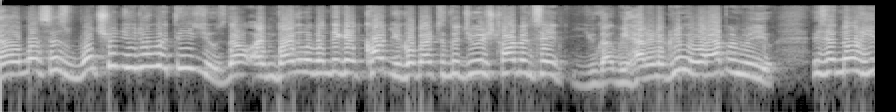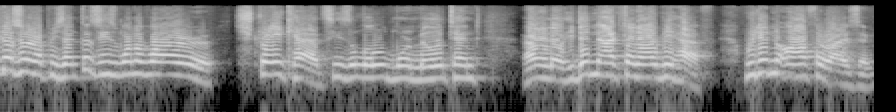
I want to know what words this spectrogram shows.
Now Allah says, what should you do with these Jews? Now, and by the way, when they get caught, you go back to the Jewish tribe and say, you got, we had an agreement, what happened with you? He said, no, he doesn't represent us, he's one of our stray cats, he's a little more militant, I don't know, he didn't act on our behalf. We didn't authorize him.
